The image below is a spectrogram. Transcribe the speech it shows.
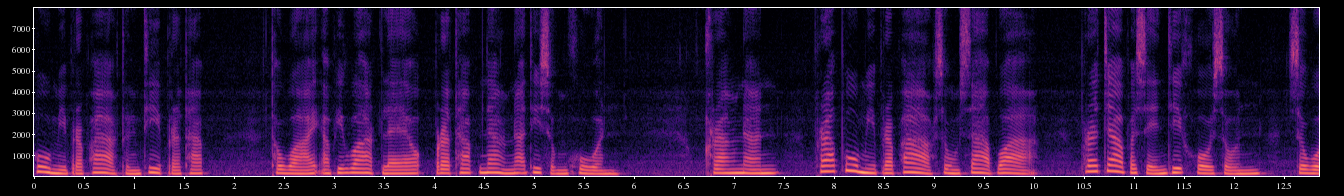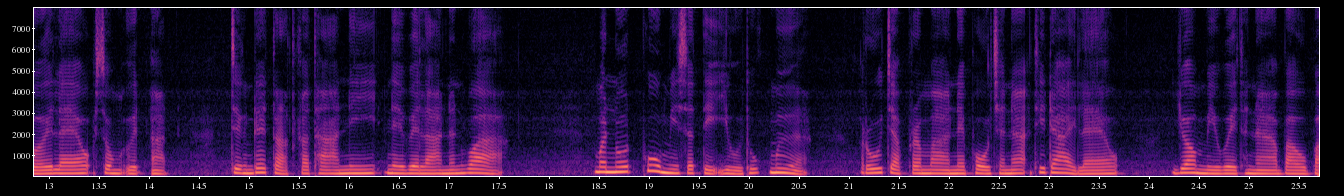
ผู้มีพระภาคถึงที่ประทับ ถวายอภิวาทแล้วประทับนั่งณที่สมควร ครั้งนั้น พระผู้มีพระภาคทรงทราบว่า พระเจ้าประสิทธิโกศลเสวยแล้วทรงอึดอัด จึงได้ตรัสคาถานี้ในเวลานั้นว่า มนุษย์ผู้มีสติอยู่ทุกเมื่อ รู้จักประมาณในโภชนะที่ได้แล้ว ย่อมมีเวทนาเบาบ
